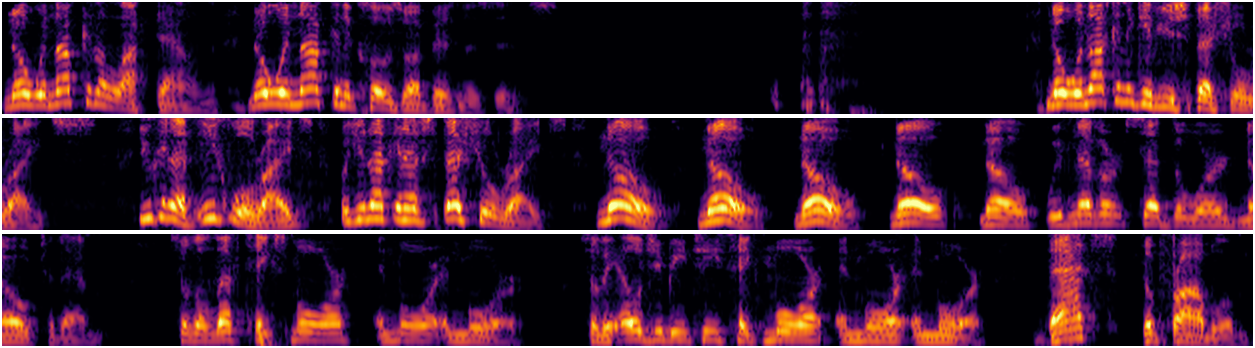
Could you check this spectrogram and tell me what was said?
No, we're not going to lock down. No, we're not going to close our businesses. no, we're not going to give you special rights. You can have equal rights, but you're not going to have special rights. No, no, no, no, no. We've never said the word no to them. So the left takes more and more and more. So the LGBTs take more and more and more. That's the problem.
